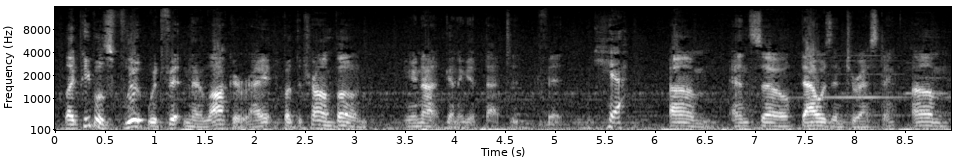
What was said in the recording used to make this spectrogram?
like people's flute would fit in their locker, right? But the trombone, you're not gonna get that to fit. Yeah. Um, and so that was interesting. Um,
